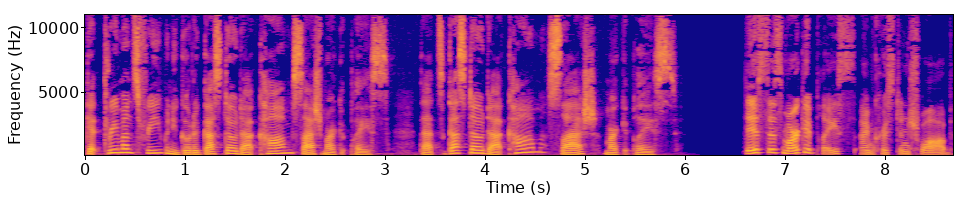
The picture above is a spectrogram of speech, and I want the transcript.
Get three months free when you go to gusto.com slash marketplace. That's gusto.com slash marketplace. This is Marketplace. I'm Kristin Schwab.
